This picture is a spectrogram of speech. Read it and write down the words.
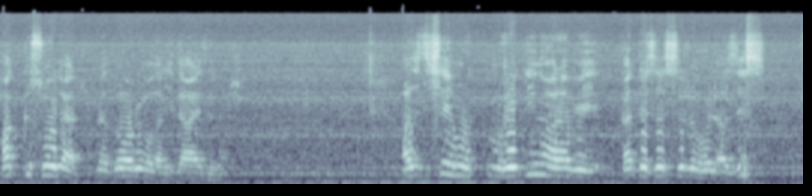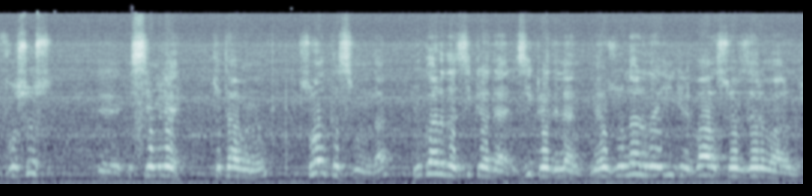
hakkı söyler ve doğru yola hidayet eder. Hazreti Şeyh Muh- Muhyiddin Arabi Kaddese Sırrıhul Aziz Fusus e, isimli kitabının son kısmında yukarıda zikrede, zikredilen mevzularla ilgili bazı sözleri vardır.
